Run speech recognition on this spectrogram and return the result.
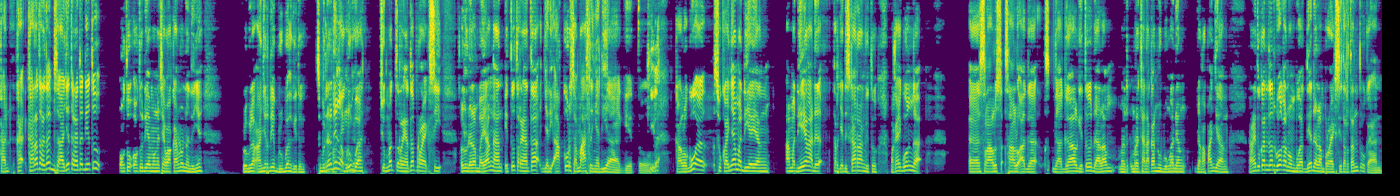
Kad- Karena ternyata bisa aja ternyata dia tuh waktu waktu dia mengecewakan lu nantinya lu bilang anjir dia berubah gitu. Sebenarnya dia nggak berubah. Cuma ternyata proyeksi lu dalam bayangan itu ternyata jadi akur sama aslinya dia gitu. Kalau gua sukanya sama dia yang sama dia yang ada terjadi sekarang gitu. Makanya gua nggak eh, selalu selalu agak gagal gitu dalam mere- merencanakan hubungan yang jangka panjang. Karena itu kan ntar gue akan membuat dia dalam proyeksi tertentu kan.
